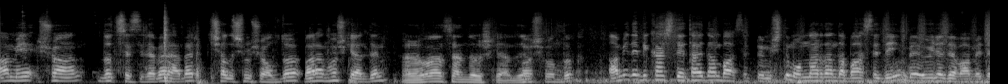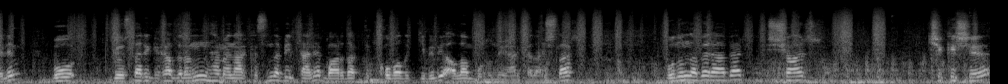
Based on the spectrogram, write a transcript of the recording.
Ami şu an dıt sesiyle beraber çalışmış oldu. Baran hoş geldin. Merhaba, sen de hoş geldin. Hoş bulduk. Ami'de birkaç detaydan bahsetmemiştim. Onlardan da bahsedeyim ve öyle devam edelim. Bu gösterge kadranın hemen arkasında bir tane bardaklık, kovalık gibi bir alan bulunuyor arkadaşlar. Bununla beraber şarj çıkışı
